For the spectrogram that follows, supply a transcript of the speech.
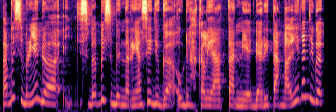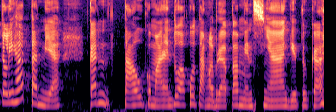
Tapi sebenarnya udah tapi sebenarnya sih juga udah kelihatan ya. Dari tanggalnya kan juga kelihatan ya kan tahu kemarin tuh aku tanggal berapa mensnya gitu kan.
